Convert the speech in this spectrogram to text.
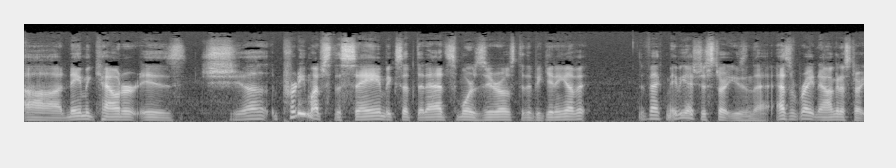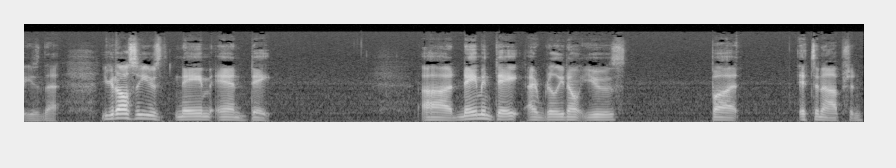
Uh, name and counter is just pretty much the same, except it adds some more zeros to the beginning of it. In fact, maybe I should start using that. As of right now, I'm going to start using that. You could also use name and date. Uh, name and date I really don't use, but it's an option.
